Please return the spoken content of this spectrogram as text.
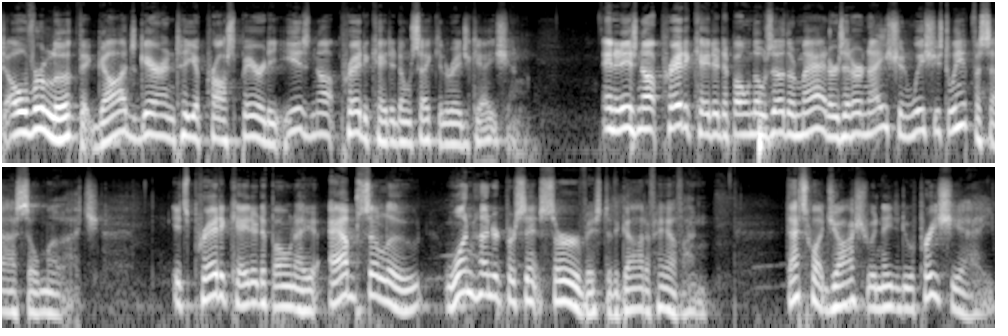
to overlook that God's guarantee of prosperity is not predicated on secular education. And it is not predicated upon those other matters that our nation wishes to emphasize so much. It's predicated upon an absolute 100% service to the God of heaven. That's what Joshua needed to appreciate.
